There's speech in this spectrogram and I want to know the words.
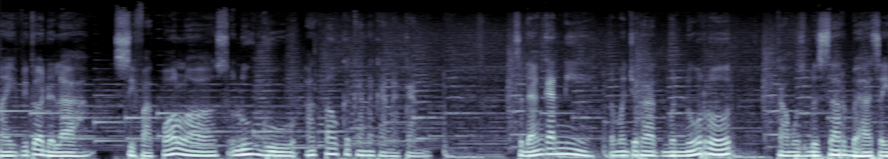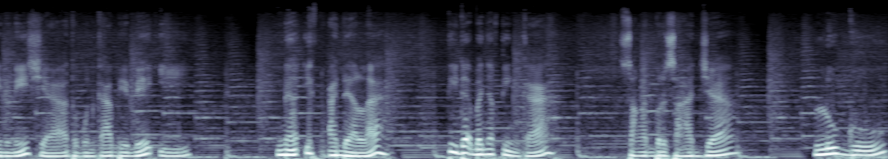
Naif itu adalah sifat polos, lugu, atau kekanak-kanakan. Sedangkan nih, teman curhat menurut Kamus Besar Bahasa Indonesia ataupun KBBI, naif adalah tidak banyak tingkah, sangat bersahaja, lugu,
